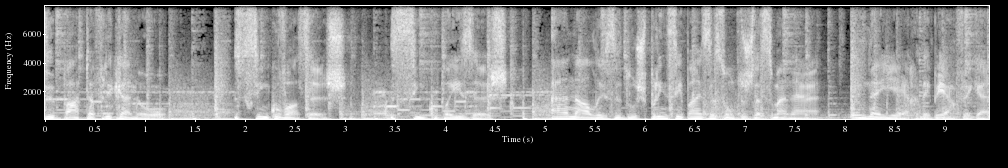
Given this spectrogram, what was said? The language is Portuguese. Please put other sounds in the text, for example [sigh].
Debate Africano. Cinco vozes. Cinco países. A análise dos principais assuntos da semana. Na IRDP África.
